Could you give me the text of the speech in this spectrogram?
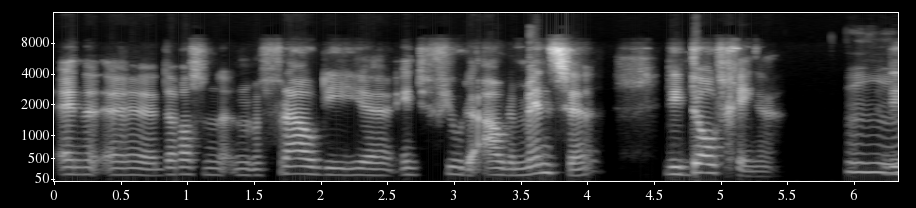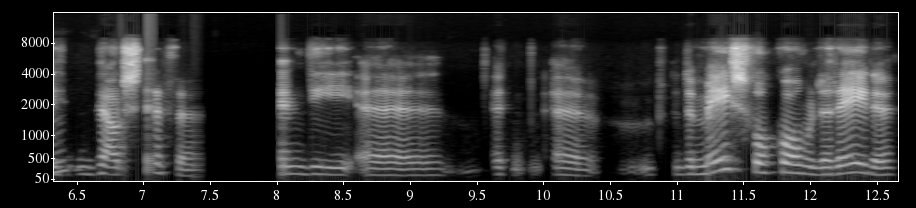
En uh, er was een, een mevrouw die uh, interviewde oude mensen die doodgingen. Mhm. Die, die zouden sterven. En die, uh, het, de meest voorkomende reden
